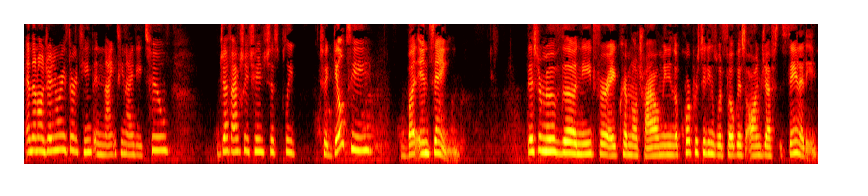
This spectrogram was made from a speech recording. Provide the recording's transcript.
And then on January 13th in 1992, Jeff actually changed his plea to guilty, but insane. This removed the need for a criminal trial, meaning the court proceedings would focus on Jeff's sanity.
